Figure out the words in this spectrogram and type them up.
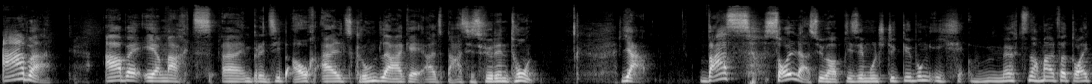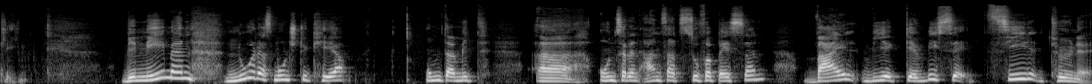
aber aber er macht es äh, im Prinzip auch als Grundlage, als Basis für den Ton. Ja, was soll das überhaupt, diese Mundstückübung? Ich möchte es nochmal verdeutlichen. Wir nehmen nur das Mundstück her, um damit äh, unseren Ansatz zu verbessern, weil wir gewisse Zieltöne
